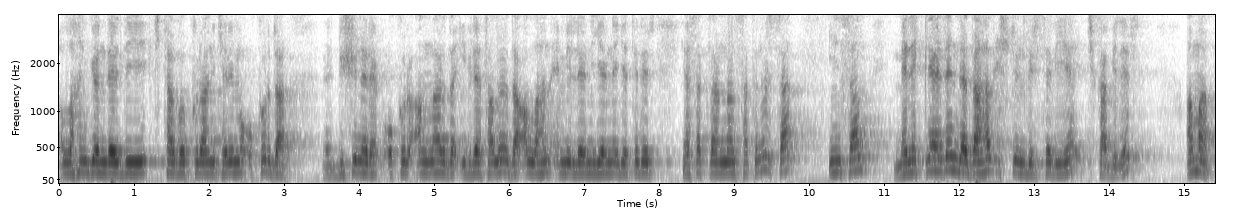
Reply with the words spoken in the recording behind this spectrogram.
Allah'ın gönderdiği kitabı Kur'an-ı Kerim'i okur da e, düşünerek okur, anlar da ibret alır da Allah'ın emirlerini yerine getirir, yasaklarından sakınırsa insan meleklerden de daha üstün bir seviye çıkabilir. Ama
